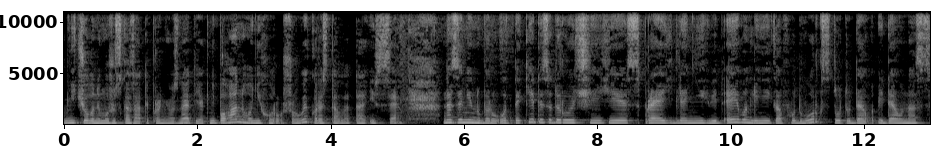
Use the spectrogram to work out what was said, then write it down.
нічого не можу сказати про нього. Знаєте, як ні поганого, ні хорошого. Використала та і все. На заміну беру от такий дезодоруючий спрей для ніг від Avon, лінійка Foodworks. Тут іде у нас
